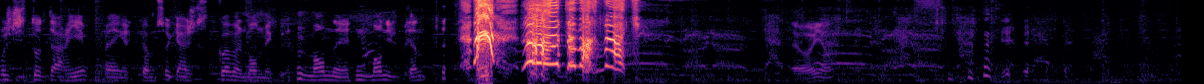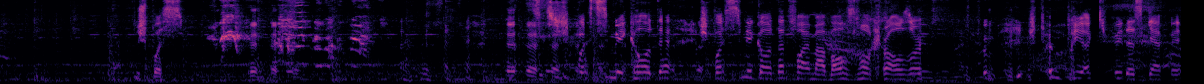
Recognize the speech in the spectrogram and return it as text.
Moi, je dis tout le temps rien. Comme ça, quand je dis de quoi, ben, le monde m'écoute. Le monde, le monde, ils le prennent. Ben oui, hein. Je suis pas si. Je suis pas si mécontent. Je suis pas si mécontent de faire ma base mon cruiser. Je peux, me- je peux me préoccuper de ce qu'elle fait.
